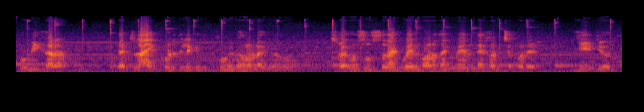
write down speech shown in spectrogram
খুবই খারাপ। একটু লাইক করে দিলে কিন্তু খুবই ভালো লাগবে আমার। সবাই সুস্থ থাকবেন, ভালো থাকবেন, দেখা হচ্ছে পরের ভিডিওতে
